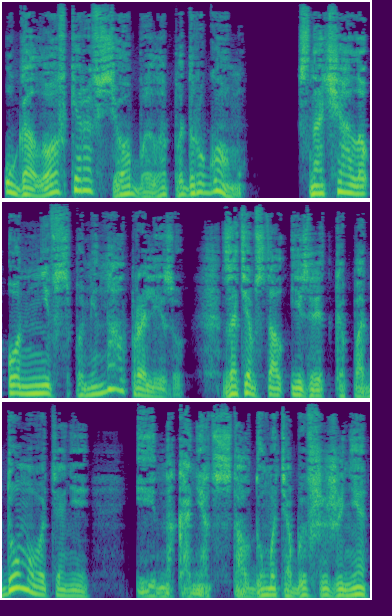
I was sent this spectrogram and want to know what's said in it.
У Головкера все было по-другому. Сначала он не вспоминал про Лизу, затем стал изредка подумывать о ней и, наконец, стал думать о бывшей жене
